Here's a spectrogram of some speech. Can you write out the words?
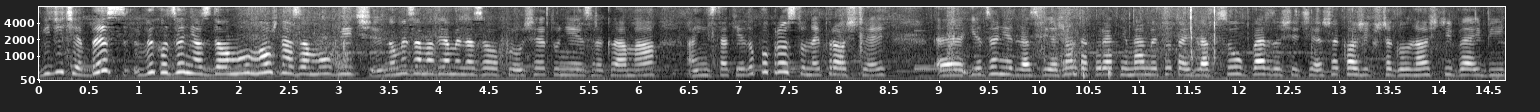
widzicie, bez wychodzenia z domu można zamówić, no my zamawiamy na Zooplusie, tu nie jest reklama, ani nic takiego, po prostu najprościej. E, jedzenie dla zwierząt, akurat nie mamy tutaj dla psów, bardzo się cieszę, kozik w szczególności, baby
